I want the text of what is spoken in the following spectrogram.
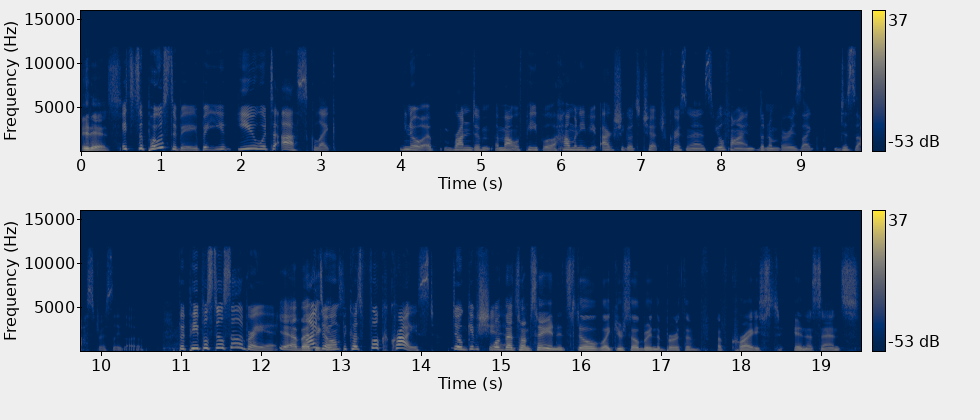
It is." it's supposed to be, but you, if you were to ask, like, you know, a random amount of people, how many of you actually go to church for Christmas? You'll find the number is like disastrously low. But people still celebrate it. yeah, but I, I, don't it's- because fuck Christ. Don't give a shit. Well, that's what I'm saying. It's still like you're celebrating the birth of, of Christ in a sense.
